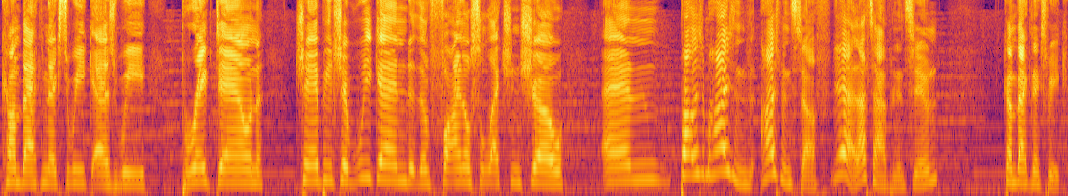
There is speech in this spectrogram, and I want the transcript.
Come back next week as we break down championship weekend, the final selection show, and probably some Heisman, Heisman stuff. Yeah, that's happening soon. Come back next week.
